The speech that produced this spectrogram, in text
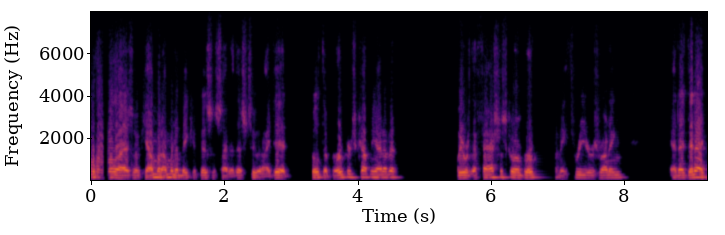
I realized, okay, I'm gonna, I'm gonna make a business out of this too, and I did. Built a brokerage company out of it. We were the fastest growing brokerage company three years running, and then I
